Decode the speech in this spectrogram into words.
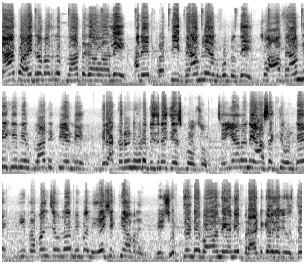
నాకు హైదరాబాద్లో ప్లాట్ కావాలి అనే ప్రతి ఫ్యామిలీ అనుకుంటుంది. సో ఆ ఫ్యామిలీకి మీరు ప్లాట్ ఇప్పియండి. మీరు అక్కడ నుండి కూడా బిజినెస్ చేసుకోవచ్చు. చెయ్యాలని ఆసక్తి ఉంటే ఈ ప్రపంచంలో మిమ్మల్ని ఏ శక్తి ఆపలేదు. మీరు చెప్తుంటే బాగుంది కానీ ప్రాక్టికల్గా చూస్తే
